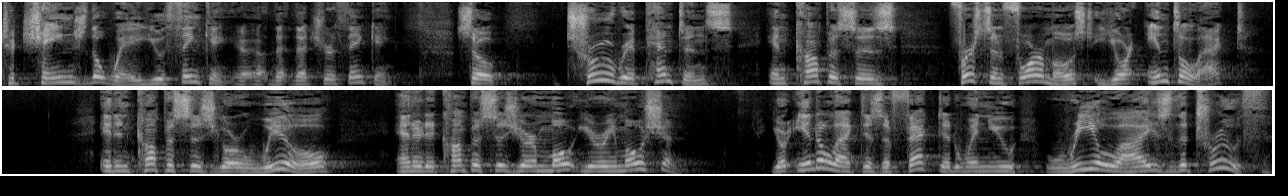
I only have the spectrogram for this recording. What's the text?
to change the way you thinking, uh, that, that you're thinking. So true repentance encompasses First and foremost, your intellect. It encompasses your will and it encompasses your, emo- your emotion. Your intellect is affected when you realize the truth.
